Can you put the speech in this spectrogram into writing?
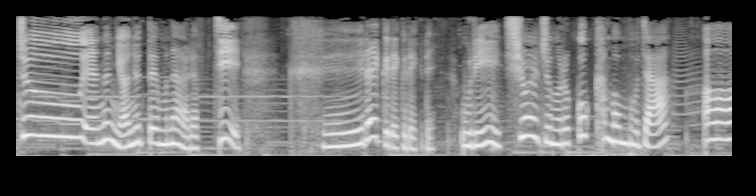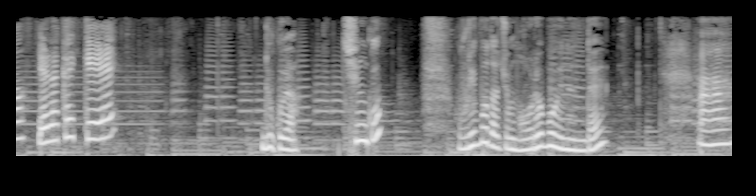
주에는 연휴 때문에 어렵지? 그래, 그래, 그래, 그래. 우리 10월 중으로 꼭 한번 보자. 어, 연락할게. 누구야? 친구? 우리보다 좀 어려 보이는데? 아,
